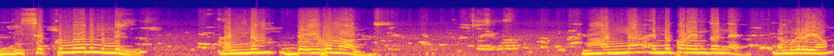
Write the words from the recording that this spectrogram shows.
വിശക്കുന്നതിന് മുന്നിൽ അന്നം ദൈവമാണ്. മന്ന എന്ന് പറയുന്നത് തന്നെ നമുക്കറിയാം.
